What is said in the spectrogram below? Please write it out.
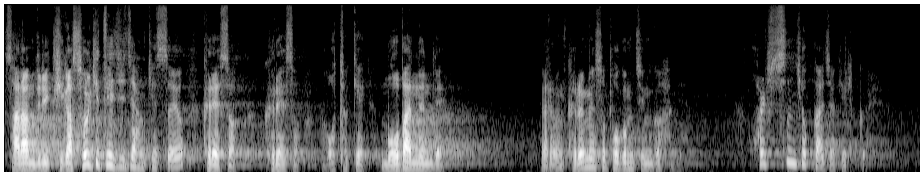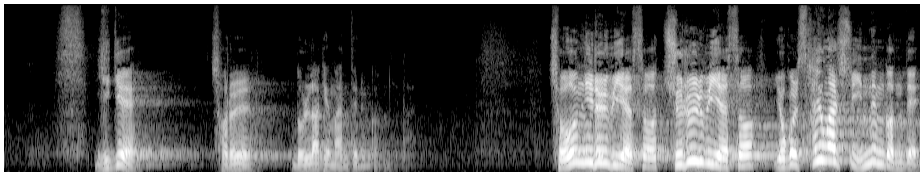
사람들이 귀가 솔깃해지지 않겠어요? 그래서 그래서 어떻게 뭐 받는데? 여러분 그러면서 복음 증거하면 훨씬 효과적일 거예요. 이게 저를 놀라게 만드는 겁니다. 좋은 일을 위해서 주를 위해서 이걸 사용할 수 있는 건데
